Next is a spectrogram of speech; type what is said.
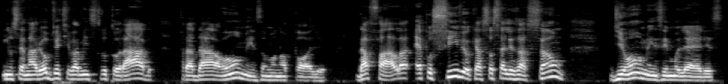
em um cenário objetivamente estruturado para dar a homens o monopólio da fala, é possível que a socialização de homens e mulheres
